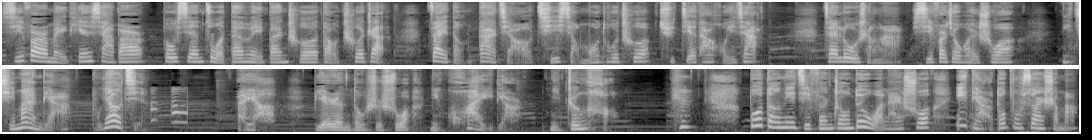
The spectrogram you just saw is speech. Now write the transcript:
媳妇儿每天下班都先坐单位班车到车站，再等大脚骑小摩托车去接她回家。在路上啊，媳妇儿就会说：“你骑慢点，不要紧。”哎呀，别人都是说你快一点，你真好。哼，多等你几分钟对我来说一点都不算什么。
